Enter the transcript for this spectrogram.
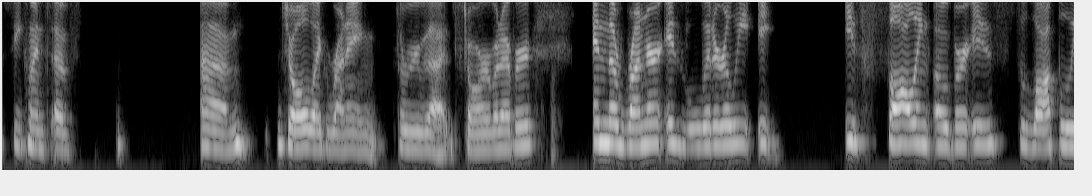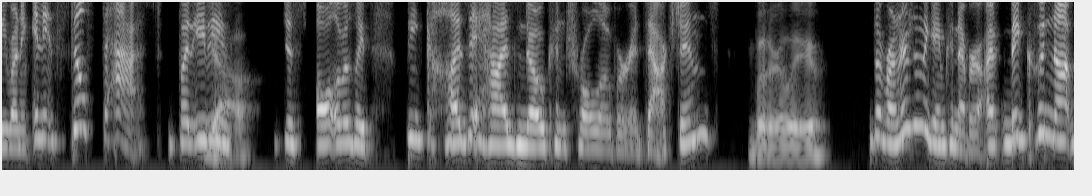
sequence of um Joel like running through that store or whatever, and the runner is literally it is falling over, is sloppily running, and it's still fast, but it yeah. is just all over the place because it has no control over its actions. Literally. The runners in the game could never, I, they could not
